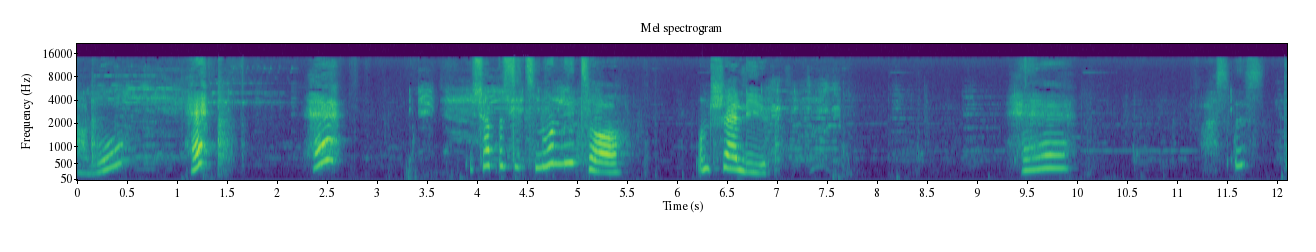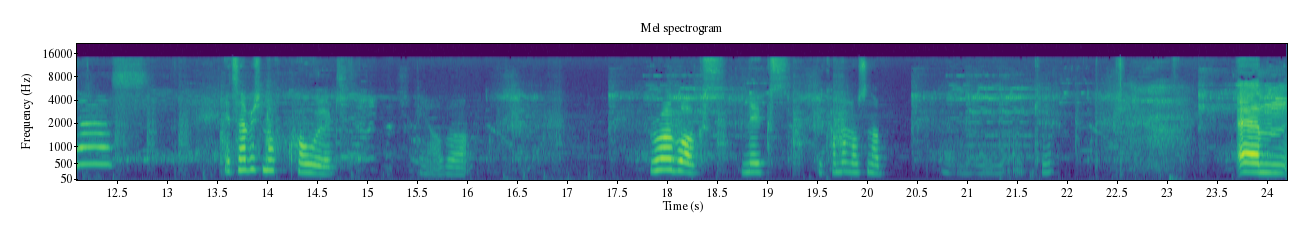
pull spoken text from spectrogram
Hallo? Hä? Hä? Ich habe bis jetzt nur Nita und Shelly. Hä? Jetzt habe ich noch Cold. Ja, aber. Rollbox. Nix. Wie kann man aus einer. Okay. Ähm,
